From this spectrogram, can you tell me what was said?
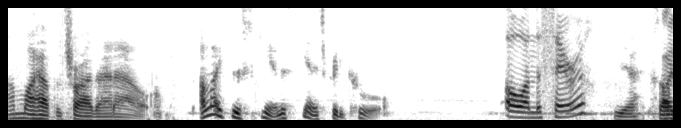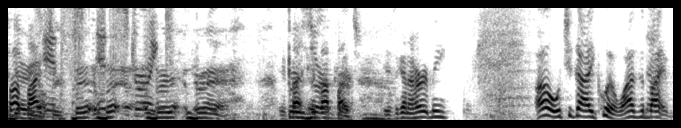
I might have to try that out. I like this skin. This skin is pretty cool. Oh, on the Sarah? Yeah. So if I dare bite you. you, It's- it's straight. Ber- ber- if I, if I bite you, is it gonna hurt me? Oh, what you got equipped? Why does it No. bite?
